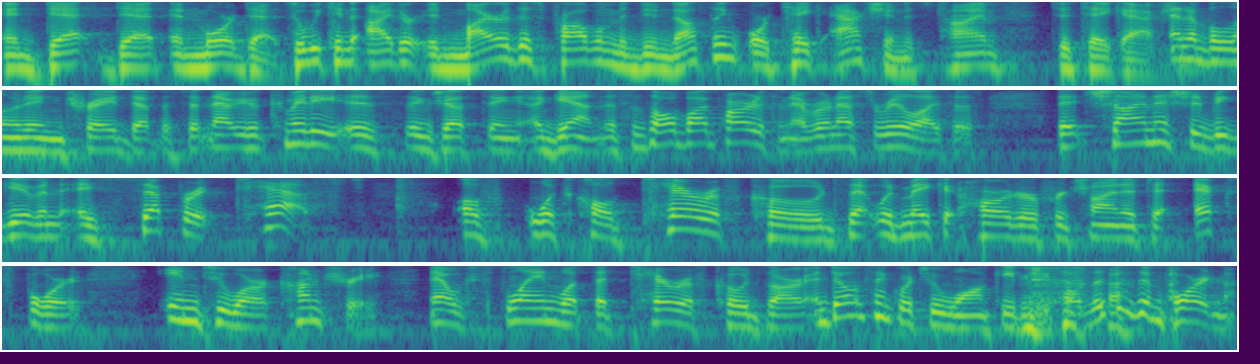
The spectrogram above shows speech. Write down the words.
and debt, debt, and more debt. So we can either admire this problem and do nothing or take action. It's time to take action. And a ballooning trade deficit. Now, your committee is suggesting, again, this is all bipartisan, everyone has to realize this, that China should be given a separate test of what's called tariff codes that would make it harder for China to export into our country. Now, explain what the tariff codes are, and don't think we're too wonky, people. This is important.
